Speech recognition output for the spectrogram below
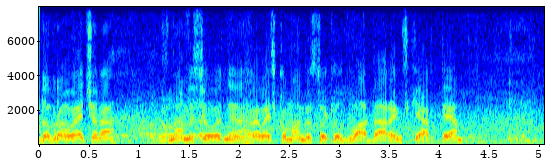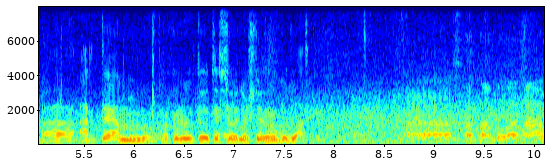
Доброго вечора. З нами сьогодні гравець команди Сокіл 2 Даринський Артем. Е, Артем, прокоментуйте сьогоднішню гру, будь ласка. Е, Складна була гра. Е,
